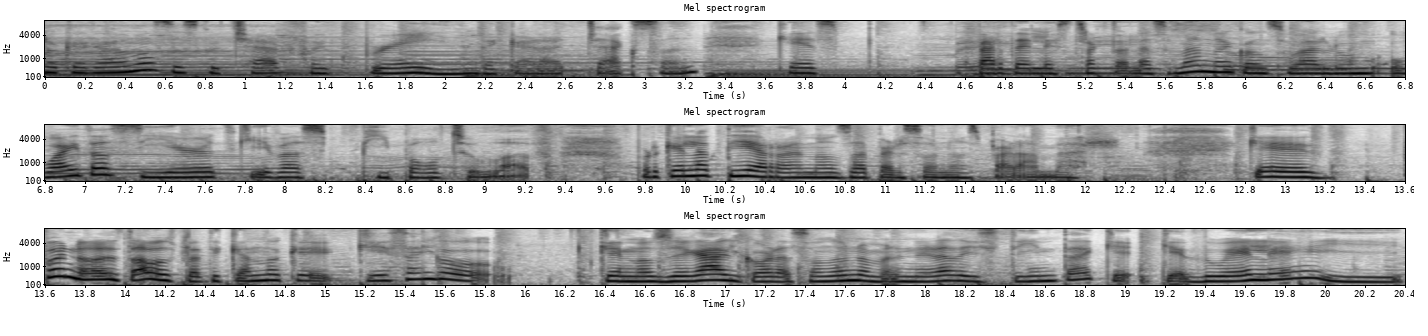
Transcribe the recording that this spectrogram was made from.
Lo que acabamos de escuchar fue Brain de Cara Jackson, que es parte del extracto de la semana con su álbum Why Does the Earth Give Us People to Love? ¿Por qué la Tierra nos da personas para amar? Que, bueno, estábamos platicando que, que es algo que nos llega al corazón de una manera distinta, que, que duele y,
